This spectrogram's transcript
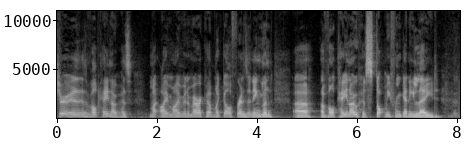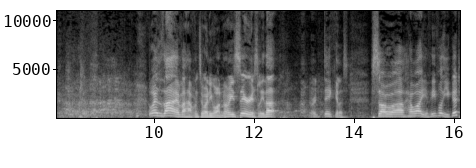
True. It is a volcano. Has my, I'm, I'm in America. My girlfriend's in England. Uh, a volcano has stopped me from getting laid. When's that ever happened to anyone? I mean, seriously, that ridiculous. So, uh, how are you, people? You good?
